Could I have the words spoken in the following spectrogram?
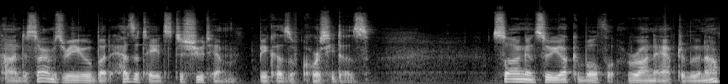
Han disarms Ryu, but hesitates to shoot him, because of course he does. Song and Soo-hyuk both run after Luna,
